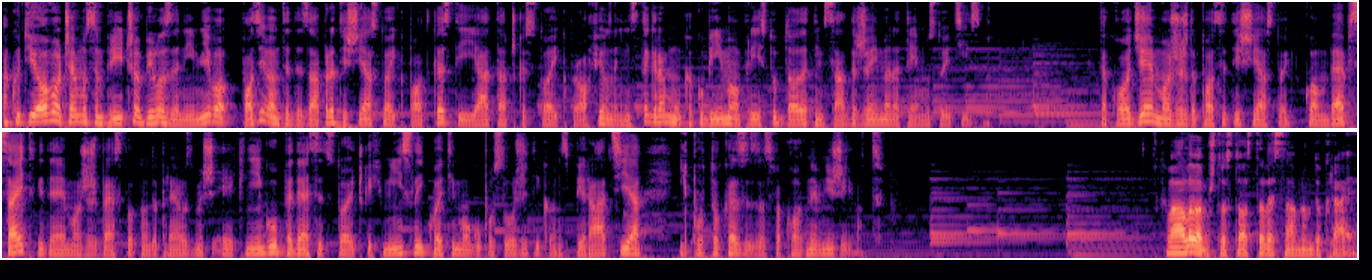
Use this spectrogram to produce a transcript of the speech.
Ako ti je ovo o čemu sam pričao bilo zanimljivo, pozivam te da zapratiš Ja Stoik podcast i ja.stoik profil na Instagramu kako bi imao pristup dodatnim sadržajima na temu stoicizma. Takođe, možeš da posetiš jastoik.com website gde možeš besplatno da preuzmeš e-knjigu 50 stoičkih misli koje ti mogu poslužiti kao inspiracija i putokaz za svakodnevni život. Hvala vam što ste ostale sa mnom do kraja.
